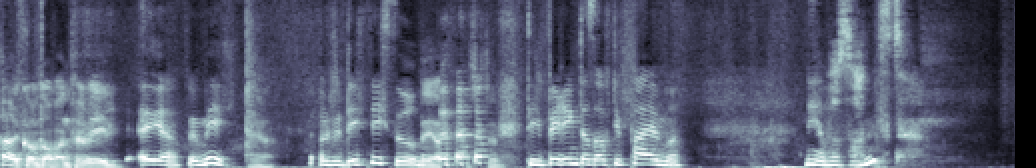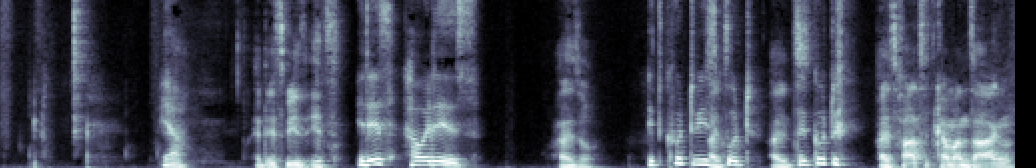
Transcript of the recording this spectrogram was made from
Ah, kommt drauf an, für wen. Ja, für mich. Ja, Und für dich nicht so. ja das stimmt. Dich bringt das auf die Palme. Nee, aber sonst? Ja. Es ist, wie es ist. It is how it is. Also, It could wie es could. als- It could. als Fazit kann man sagen,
